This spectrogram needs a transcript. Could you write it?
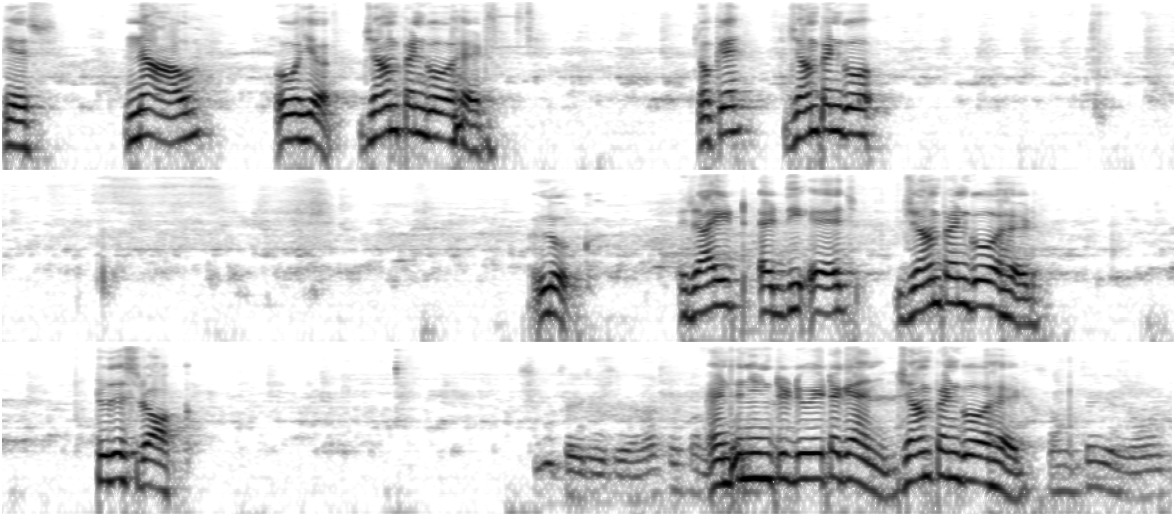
Yes. Now, over here. Jump and go ahead. Okay? Jump and go. Look. Right at the edge. Jump and go ahead to this rock. And then you need to do it again. Jump and go ahead. Something is wrong,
